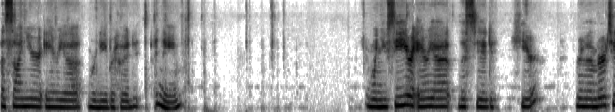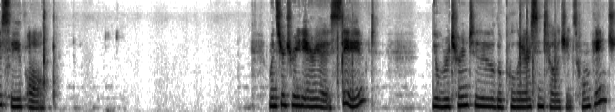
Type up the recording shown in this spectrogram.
Assign your area or neighborhood a name. And when you see your area listed here, remember to save all. Once your trade area is saved, you'll return to the Polaris Intelligence homepage.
